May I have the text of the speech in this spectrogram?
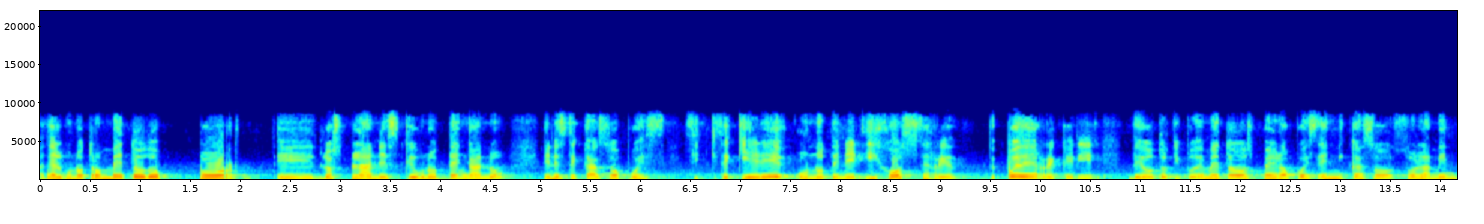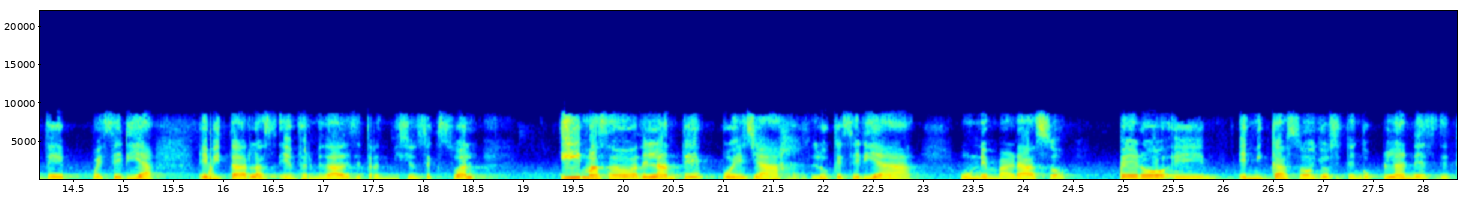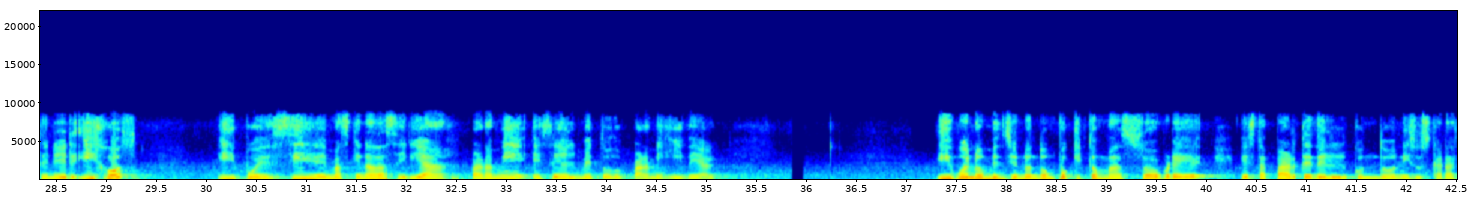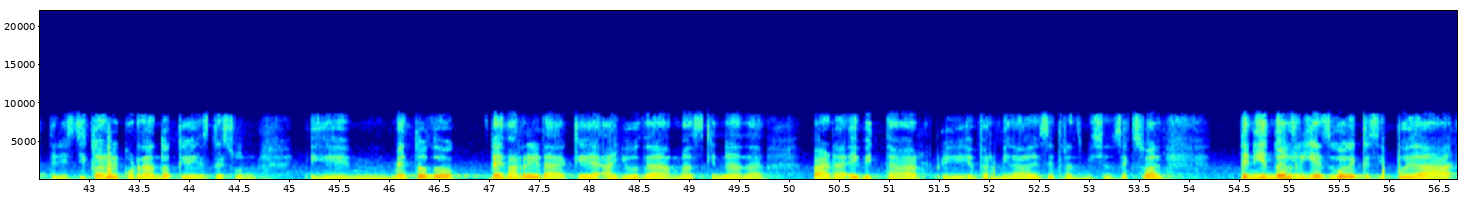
de algún otro método por eh, los planes que uno tenga, ¿no? En este caso, pues si se quiere o no tener hijos, se puede requerir de otro tipo de métodos, pero pues en mi caso solamente pues sería evitar las enfermedades de transmisión sexual y más adelante pues ya lo que sería un embarazo, pero eh, en mi caso yo sí tengo planes de tener hijos y pues sí, más que nada sería, para mí, ese el método para mí ideal. Y bueno, mencionando un poquito más sobre esta parte del condón y sus características, recordando que este es un eh, método de barrera que ayuda más que nada para evitar eh, enfermedades de transmisión sexual, teniendo el riesgo de que se pueda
